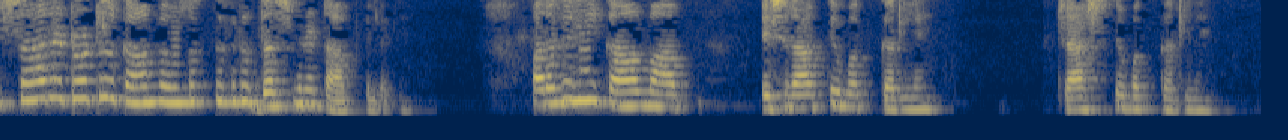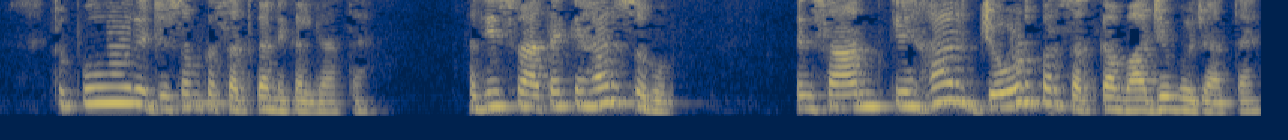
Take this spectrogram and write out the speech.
سارے ٹوٹل کام میں ہو سکتے صرف دس منٹ آپ کے لگے۔ اور اگر یہ کام آپ اشراق کے وقت کر لیں، چاشت کے وقت کر لیں، تو پورے جسم کا صدقہ نکل جاتا ہے۔ حدیث میں آتا ہے کہ ہر صبح انسان کے ہر جوڑ پر صدقہ واجب ہو جاتا ہے،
